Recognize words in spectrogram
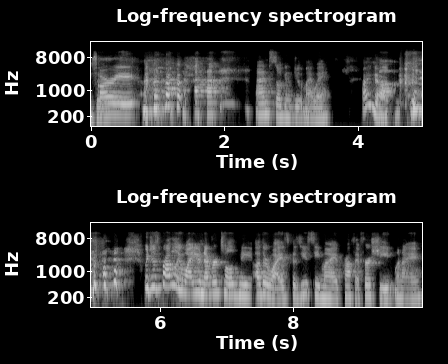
Sorry. I'm still going to do it my way. I know. Um, which is probably why you never told me otherwise, because you see my profit first sheet when I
